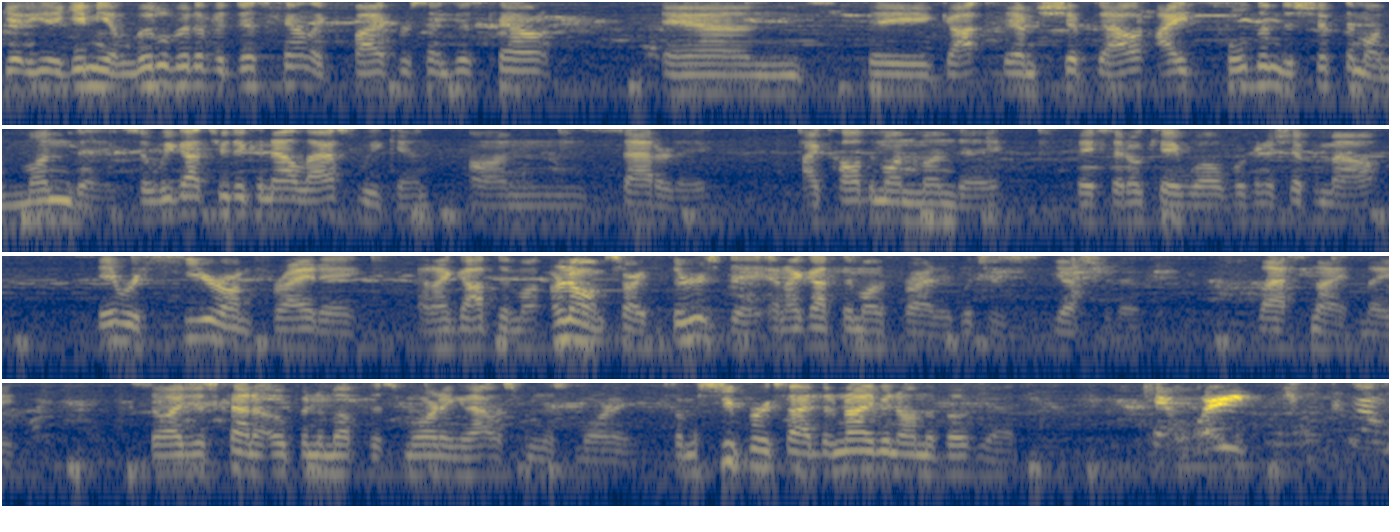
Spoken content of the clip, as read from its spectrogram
get, they gave me a little bit of a discount, like five percent discount, and they got them shipped out. I told them to ship them on Monday. So we got through the canal last weekend on Saturday. I called them on Monday. They said, okay, well, we're going to ship them out. They were here on Friday, and I got them on, or no, I'm sorry, Thursday, and I got them on Friday, which is yesterday, last night, late. So I just kind of opened them up this morning, and that was from this morning. So I'm super excited. They're not even on the boat yet. Can't wait.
